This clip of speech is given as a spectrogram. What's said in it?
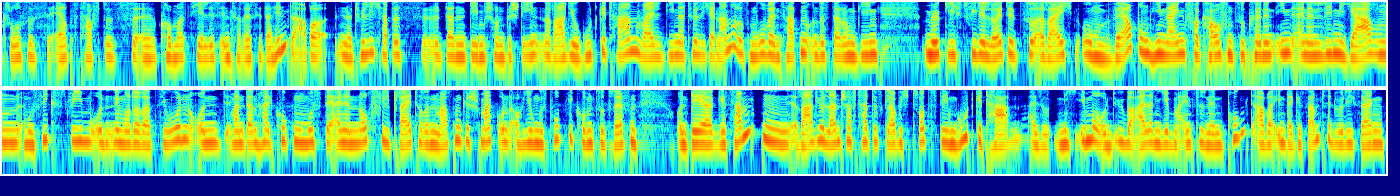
großes, ernsthaftes, äh, kommerzielles Interesse dahinter. Aber natürlich hat es äh, dann dem schon bestehenden Radio gut getan, weil die natürlich ein anderes Movens hatten und es darum ging, möglichst viele Leute zu erreichen, um Werbung hineinverkaufen zu können in einen linearen Musikstream und eine Moderation und man dann halt gucken musste, einen noch viel breiteren Massengeschmack und auch junges Publikum zu treffen. Und der gesamten Radiolandschaft hat es, glaube ich, trotzdem gut getan. Also nicht immer und überall an jedem einzelnen Punkt, aber in der Gesamtheit würde ich sagen,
